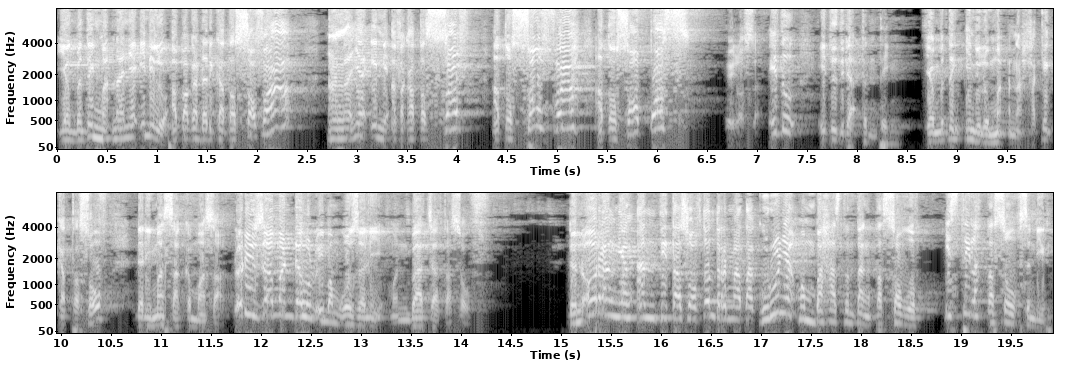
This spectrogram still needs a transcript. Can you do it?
yang penting maknanya ini loh. Apakah dari kata sofa anaknya ini. Atau kata sof atau sofa atau sopos itu itu tidak penting. Yang penting ini loh makna hakikat tasawuf dari masa ke masa. Dari zaman dahulu Imam Ghazali membaca tasawuf dan orang yang anti tasawuf itu ternyata gurunya membahas tentang tasawuf. Istilah tasawuf sendiri.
